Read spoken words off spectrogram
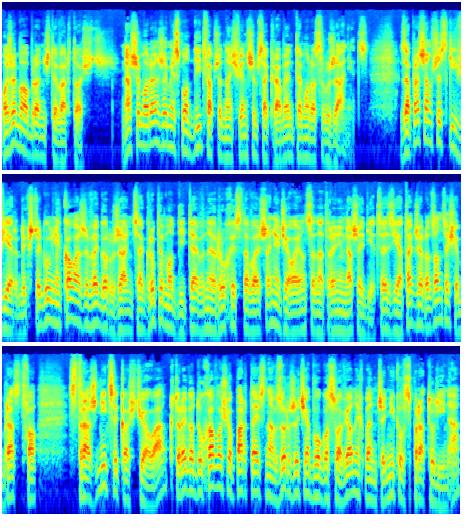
możemy obronić te wartości. Naszym orężem jest modlitwa przed Najświętszym Sakramentem oraz różaniec. Zapraszam wszystkich wiernych, szczególnie koła żywego różańca, grupy modlitewne, ruchy, stowarzyszenia działające na terenie naszej diecezji, a także rodzące się bractwo Strażnicy Kościoła, którego duchowość oparta jest na wzór życia błogosławionych męczenników z Pratulina,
